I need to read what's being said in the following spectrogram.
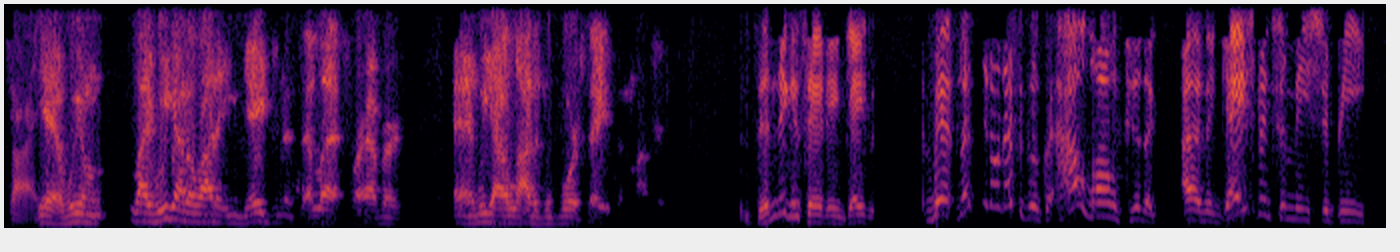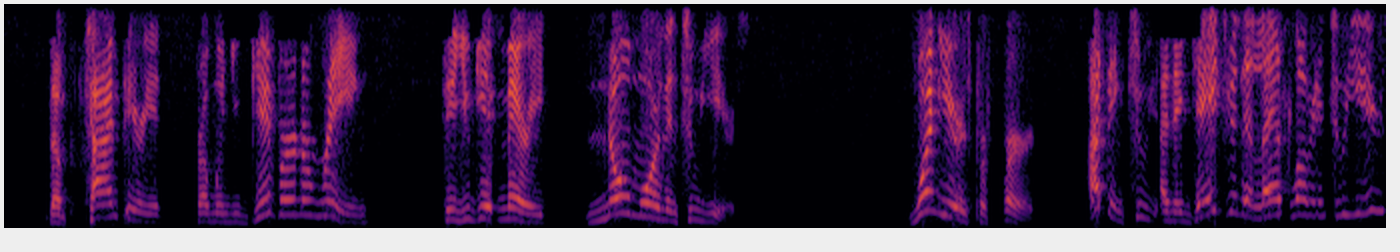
It's all right. yeah, we don't like we got a lot of engagements that last forever and we got a lot of divorces in my The nigga said engagement. Man, let's you know that's a good question. How long should a, an engagement to me should be the time period from when you give her the ring till you get married? No more than two years. One year is preferred. I think two an engagement that lasts longer than two years.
